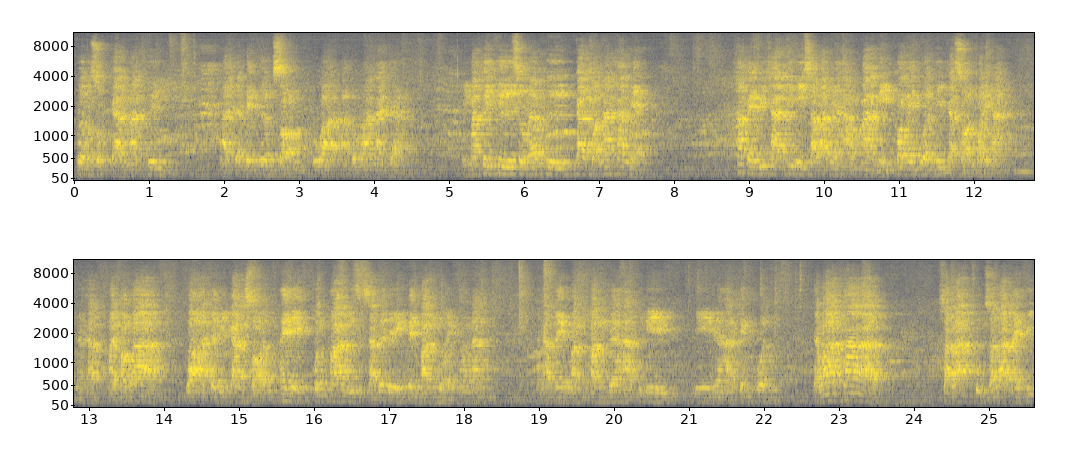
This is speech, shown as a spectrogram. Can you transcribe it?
เพิ่มประสบการณ์มากขึ้น อาจจะเป็นเทอมสองเพราะว่าอะผมว่าน่าจะมีมากขึ้นคือสรุปแล้วคือการสอนหน้าขั้นเนี่ยถ้าเป็นวิชาที่มีสาระเนื้อหามากนี่ก็ไม่ควรที่จะสอนบ่อยนะนะครับ หมายความว่าเราอาจจะมีการสอนให้เด็กค้นคว้าหรือศึกษาด้วยตัวเองเป็นบางหน่วยเท่านั้นนะครับในบางบางเนื้อหาที่มีมีเนื้อหาเข้มข้น แต่ว่าถ้า สาระกลุ่มสาระไหนที่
